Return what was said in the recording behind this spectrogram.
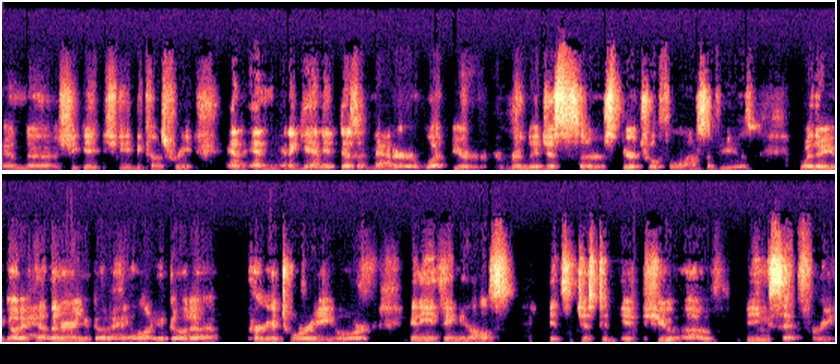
and uh, she get, she becomes free. And, and and again, it doesn't matter what your religious or spiritual philosophy is, whether you go to heaven or you go to hell or you go to purgatory or anything else. It's just an issue of being set free.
